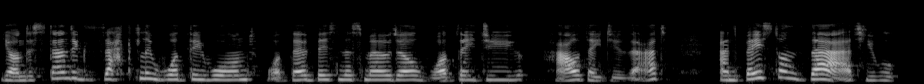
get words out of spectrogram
you understand exactly what they want, what their business model, what they do, how they do that, and based on that, you will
